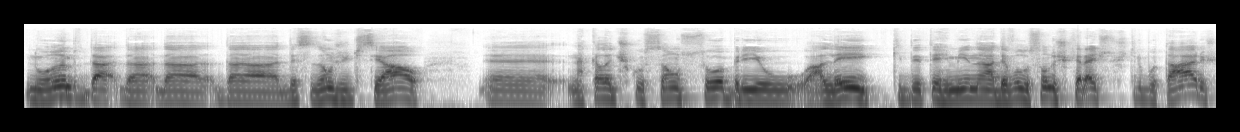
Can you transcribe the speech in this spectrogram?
no âmbito da, da, da, da decisão judicial é, naquela discussão sobre o, a lei que determina a devolução dos créditos tributários,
